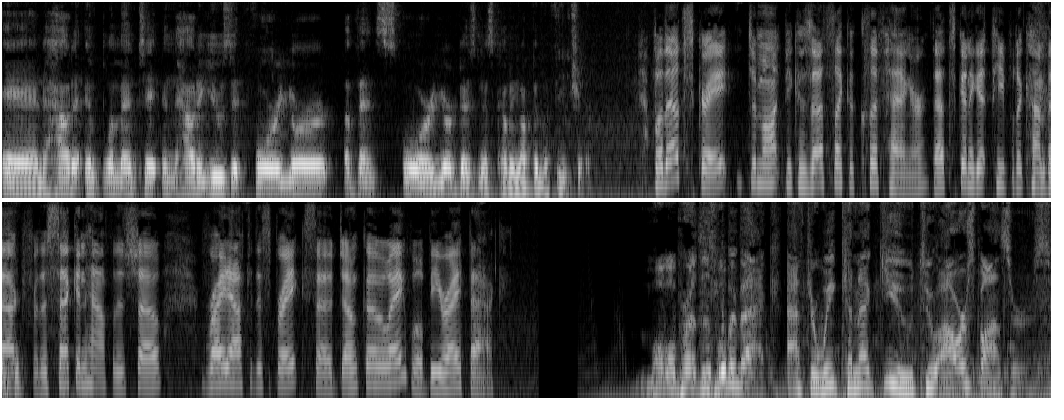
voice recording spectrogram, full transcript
and how to implement it and how to use it for your events or your business coming up in the future. Well, that's great, Demont, because that's like a cliffhanger. That's going to get people to come back for the second half of the show right after this break. So don't go away. We'll be right back. Mobile Presence will be back after we connect you to our sponsors.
